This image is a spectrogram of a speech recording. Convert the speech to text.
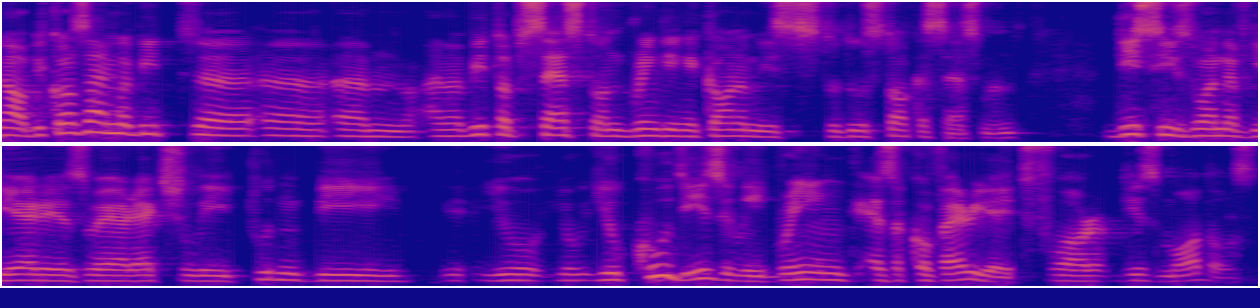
Now, because I'm a bit, uh, uh, um, I'm a bit obsessed on bringing economists to do stock assessment, this is one of the areas where actually it wouldn't be, you, you, you could easily bring as a covariate for these models,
